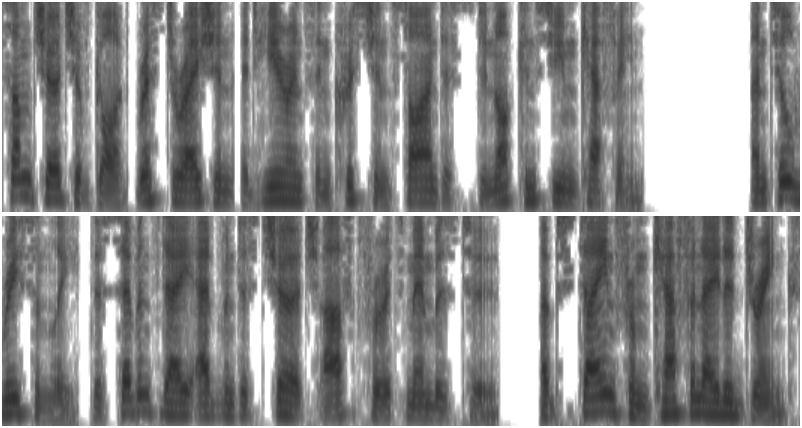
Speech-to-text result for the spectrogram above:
Some Church of God Restoration adherents and Christian Scientists do not consume caffeine. Until recently, the Seventh-day Adventist Church asked for its members to abstain from caffeinated drinks,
